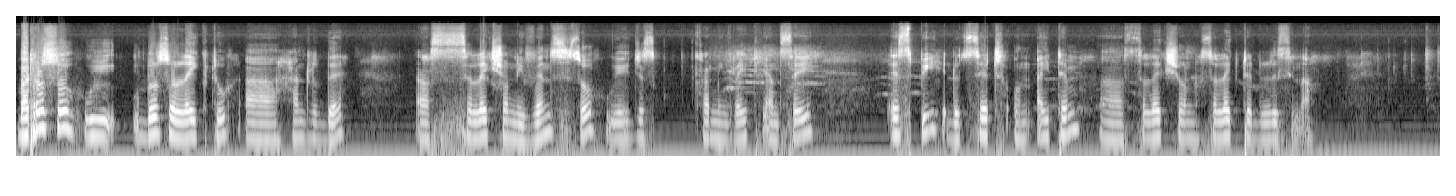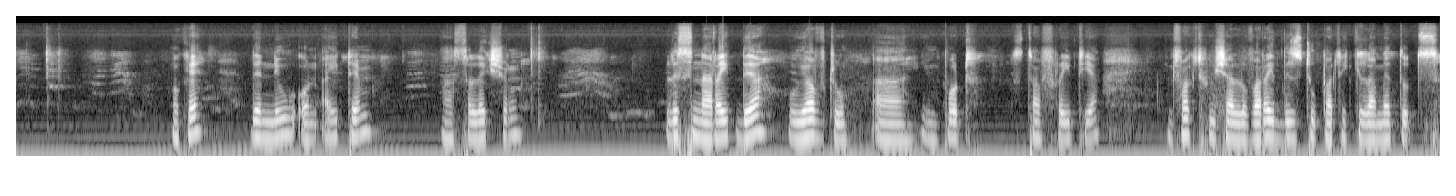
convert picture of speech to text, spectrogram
But also we would also like to uh, handle the uh, selection events. So we're just coming right here and say sp dot set on item uh, selection selected listener. Okay then new on item uh, selection. Listener right there. We have to uh, import stuff right here. In fact we shall override these two particular methods.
